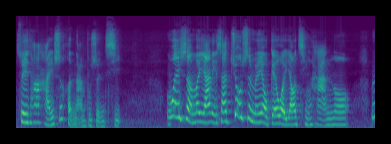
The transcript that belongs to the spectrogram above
所以她还是很难不生气。为什么亚里莎就是没有给我邀请函呢？丽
